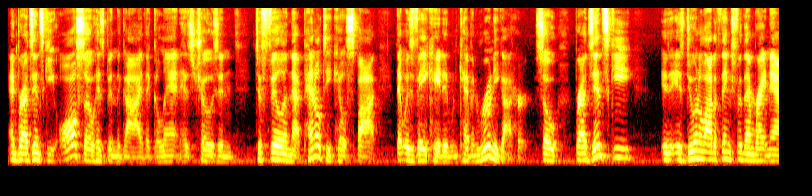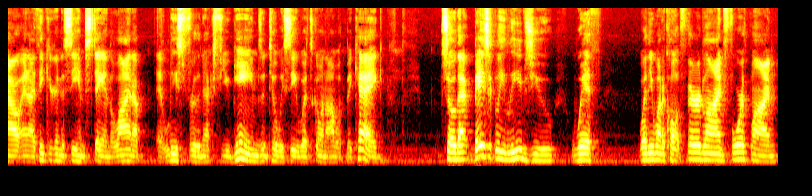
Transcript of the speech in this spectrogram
And Brodzinski also has been the guy that Gallant has chosen to fill in that penalty kill spot that was vacated when Kevin Rooney got hurt. So Brodzinski is doing a lot of things for them right now, and I think you're going to see him stay in the lineup at least for the next few games until we see what's going on with McKegg. So that basically leaves you with whether you want to call it third line, fourth line.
